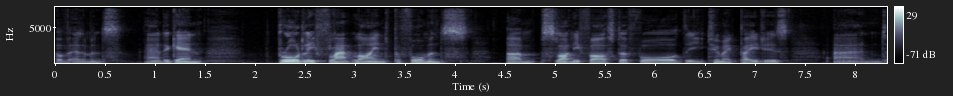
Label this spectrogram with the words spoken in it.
of elements. And again, broadly flat-lined performance, um, slightly faster for the 2 meg pages, and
